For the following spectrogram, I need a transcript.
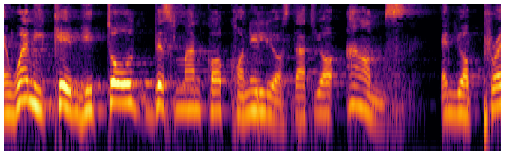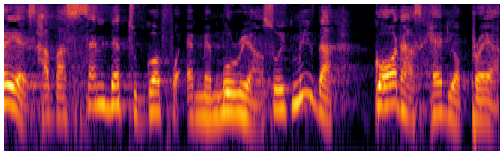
And when he came, he told this man called Cornelius that your alms and your prayers have ascended to God for a memorial. So it means that God has heard your prayer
